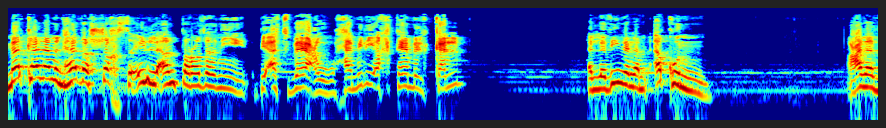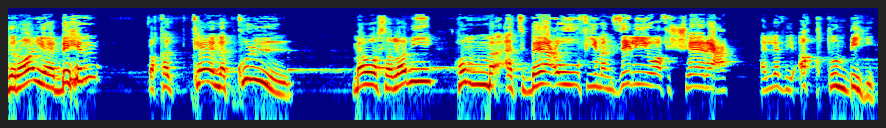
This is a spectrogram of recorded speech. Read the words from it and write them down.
ما كان من هذا الشخص إلا أن طردني بأتباعه حاملي أختام الكلب الذين لم أكن على دراية بهم فقد كان كل ما وصلني هم أتباعه في منزلي وفي الشارع الذي أقطن به.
